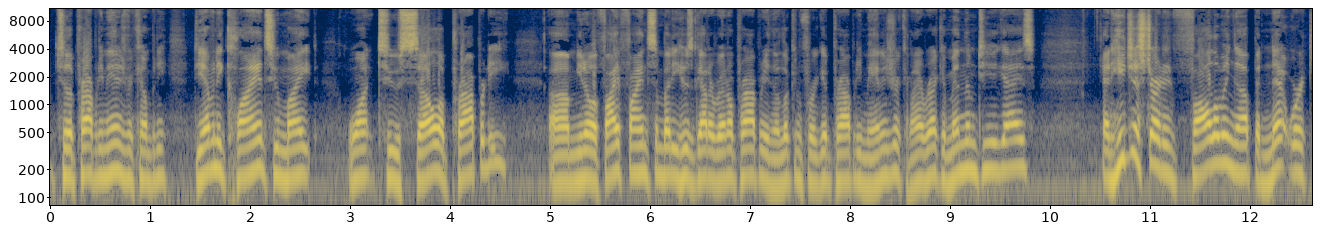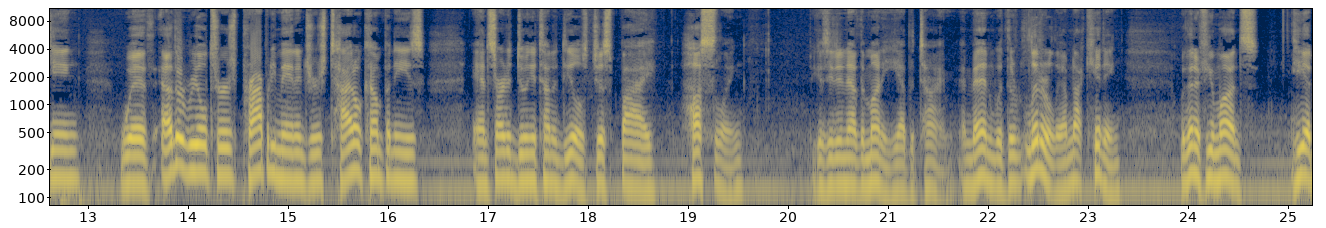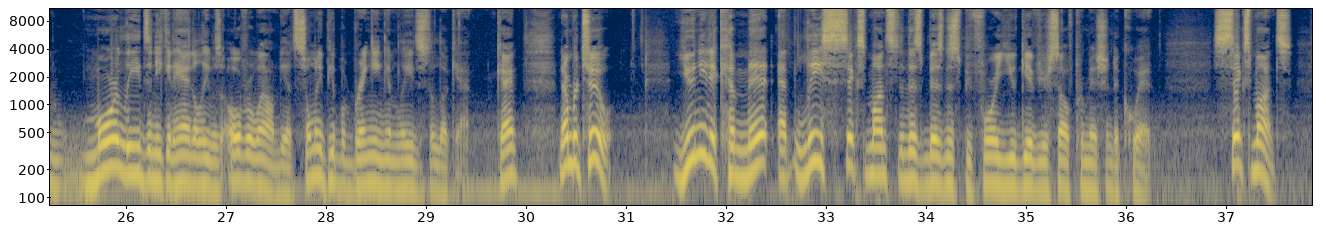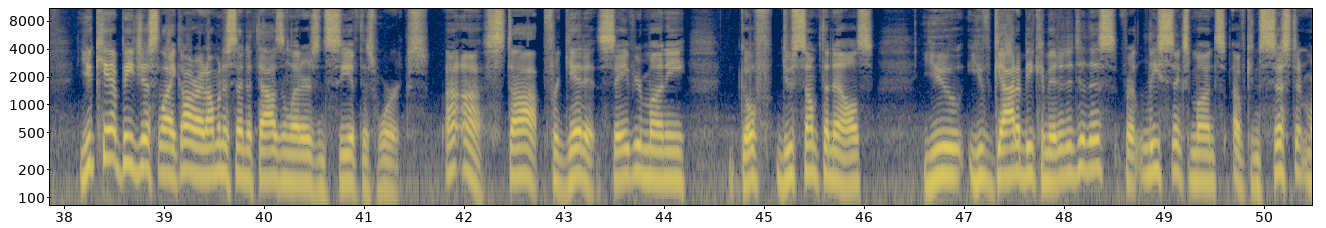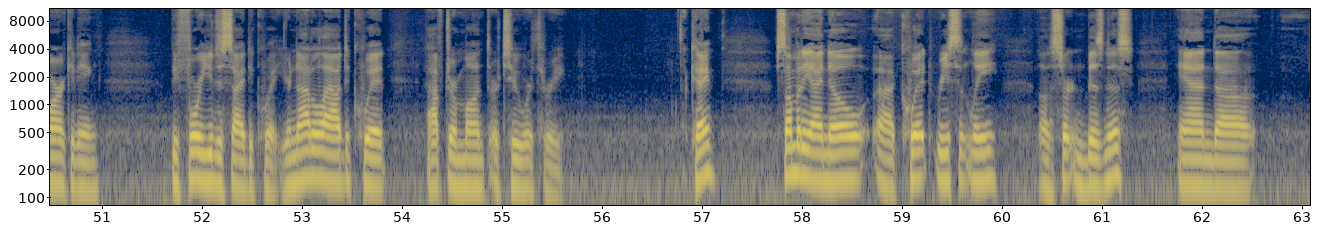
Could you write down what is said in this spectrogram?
to the property management company. Do you have any clients who might want to sell a property? Um, you know, if I find somebody who's got a rental property and they're looking for a good property manager, can I recommend them to you guys? And he just started following up and networking with other realtors, property managers, title companies, and started doing a ton of deals just by hustling because he didn't have the money, he had the time. And then with the, literally, I'm not kidding, within a few months, he had more leads than he could handle. He was overwhelmed. He had so many people bringing him leads to look at. Okay? Number 2, you need to commit at least 6 months to this business before you give yourself permission to quit. 6 months. You can't be just like, all right, I'm going to send a thousand letters and see if this works. Uh uh-uh, uh Stop. Forget it. Save your money. Go f- do something else. You, you've got to be committed to this for at least six months of consistent marketing before you decide to quit. You're not allowed to quit after a month or two or three. Okay? Somebody I know uh, quit recently a certain business, and uh,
